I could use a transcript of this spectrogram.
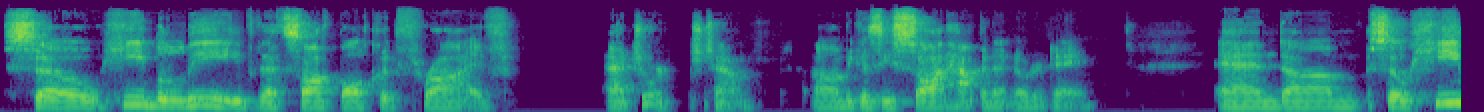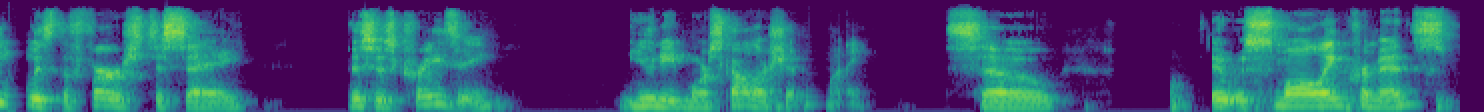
So he believed that softball could thrive at Georgetown um, because he saw it happen at Notre Dame. And um, so he was the first to say, this is crazy. You need more scholarship money. So it was small increments.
